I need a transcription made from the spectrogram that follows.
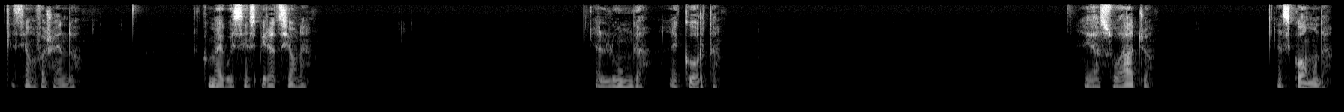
che stiamo facendo? Com'è questa ispirazione? È lunga, è corta. È a suo agio, è scomoda.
